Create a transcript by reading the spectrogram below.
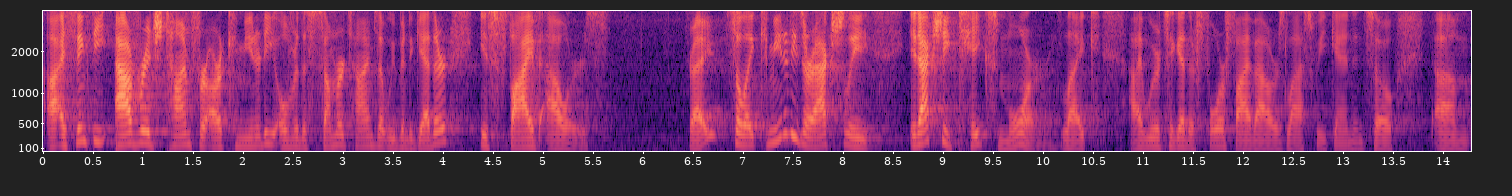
Uh, I think the average time for our community over the summer times that we've been together is five hours, right? So, like, communities are actually, it actually takes more. Like, I, we were together four or five hours last weekend. And so, um,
